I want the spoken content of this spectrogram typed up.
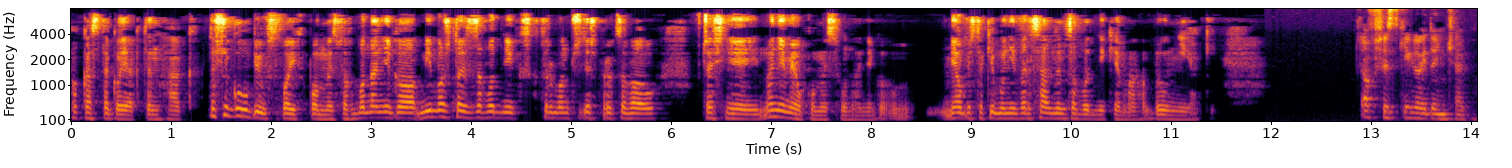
pokaz tego, jak ten hak to się gubił w swoich pomysłach, bo na niego, mimo że to jest zawodnik, z którym on przecież pracował wcześniej, no nie miał pomysłu na niego. Miał być takim uniwersalnym zawodnikiem, a był nijaki. O wszystkiego i do niczego.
